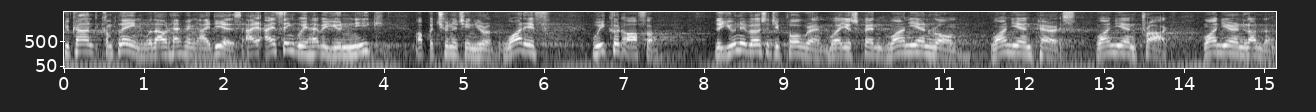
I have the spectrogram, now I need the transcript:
you can't complain without having ideas. I, I think we have a unique opportunity in Europe. What if we could offer the university program where you spend one year in Rome, one year in Paris, one year in Prague, one year in London,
